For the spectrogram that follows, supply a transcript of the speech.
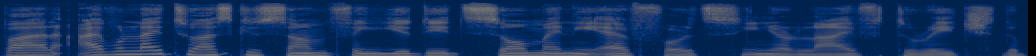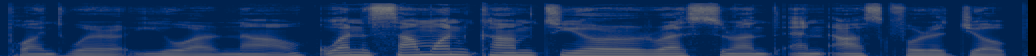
But I would like to ask you something. You did so many efforts in your life to reach the point where you are now. When someone come to your restaurant and ask for a job,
